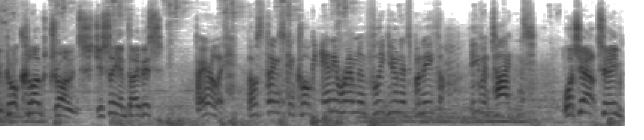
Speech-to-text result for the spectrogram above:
We've got cloak drones. Do you see them, Davis? Barely. Those things can cloak any remnant fleet units beneath them, even titans. Watch out, team.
